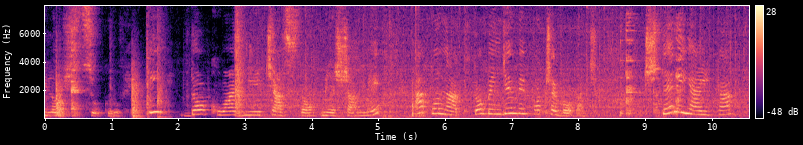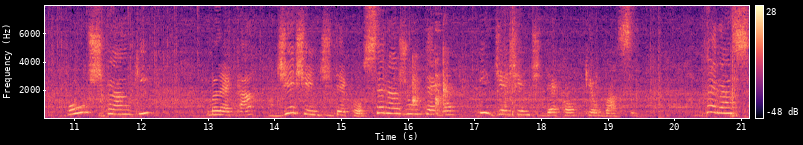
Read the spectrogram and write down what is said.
ilość cukru i dokładnie ciasto mieszamy, a ponadto będziemy potrzebować 4 jajka, pół szklanki mleka, 10 deko sera żółtego i 10 deko kiełbasy. Teraz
